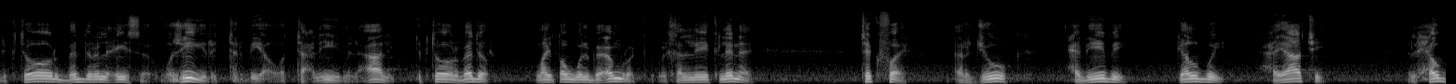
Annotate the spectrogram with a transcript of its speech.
دكتور بدر العيسى وزير التربية والتعليم العالي. دكتور بدر الله يطول بعمرك ويخليك لنا تكفى أرجوك حبيبي قلبي حياتي. الحب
